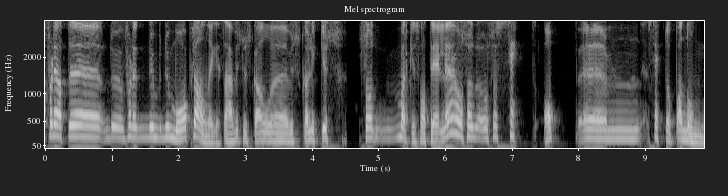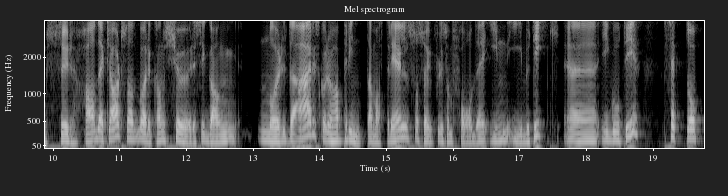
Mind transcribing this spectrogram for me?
fordi at eh, for du, du må planlegge dette hvis skal, hvis du skal lykkes. Så markedsmateriellet, og så, og så sett opp um, Sett opp annonser. Ha det klart, sånn at det bare kan kjøres i gang når det er. Skal du ha printa materiell, så sørg for å liksom få det inn i butikk eh, i god tid. Sett opp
